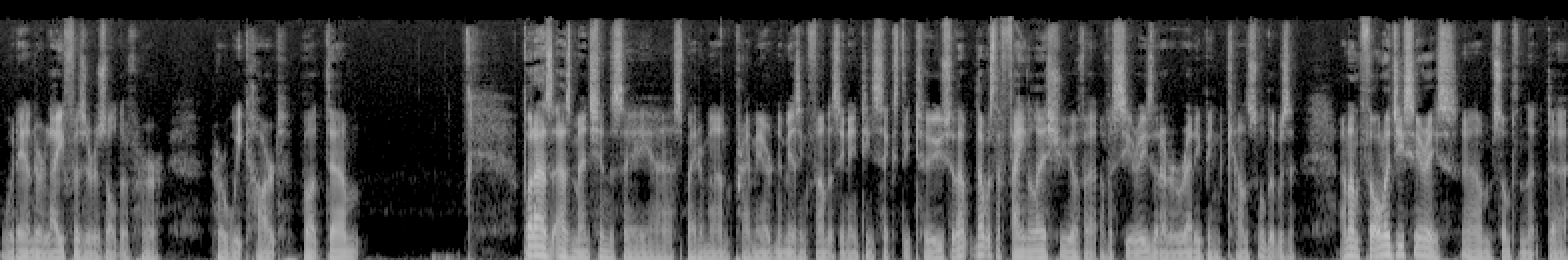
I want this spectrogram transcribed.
would end her life as a result of her her weak heart. But um, but as as mentioned, say uh, Spider-Man premiered in Amazing Fantasy 1962, so that that was the final issue of a of a series that had already been cancelled. It was a, an anthology series, um, something that uh,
